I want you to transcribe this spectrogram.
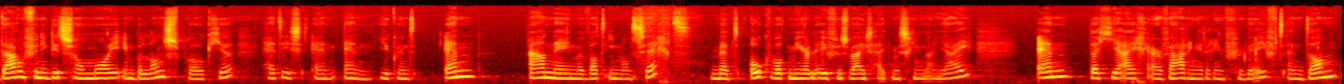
daarom vind ik dit zo mooi in balanssprookje. Het is en-en. Je kunt en aannemen wat iemand zegt, met ook wat meer levenswijsheid misschien dan jij. En dat je je eigen ervaringen erin verweeft. En dan,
